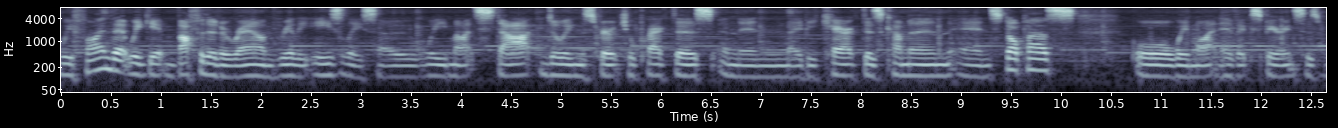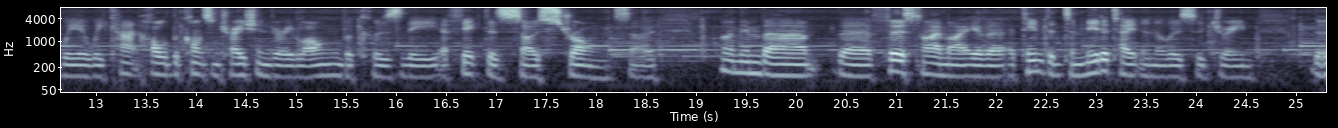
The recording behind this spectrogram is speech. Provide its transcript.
we find that we get buffeted around really easily. So we might start doing the spiritual practice, and then maybe characters come in and stop us, or we might have experiences where we can't hold the concentration very long because the effect is so strong. So I remember the first time I ever attempted to meditate in a lucid dream. The,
